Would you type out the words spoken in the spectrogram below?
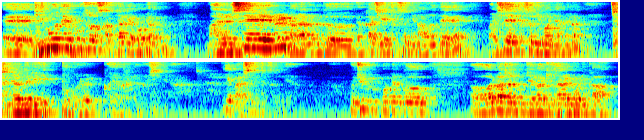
에, 디모데후서 3장에 보면 말세를 말하는 그 몇 가지의 특성이 나오는데 말세의 특성이 뭐냐면은 자녀들이 부모를 거역하는 것입니다. 이게 말세의 특성이에요. 요즘 보면 그 어, 얼마 전 제가 기사를 보니까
